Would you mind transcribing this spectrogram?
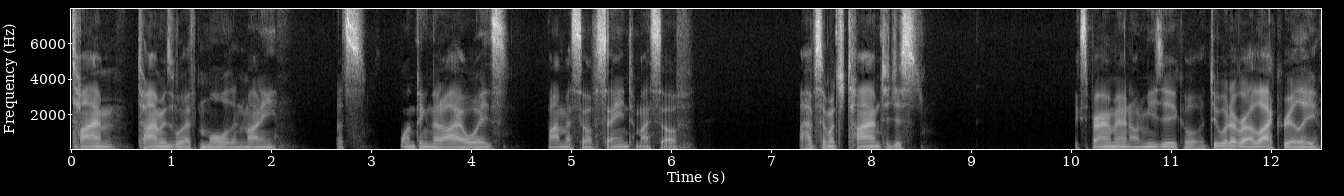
time time is worth more than money. That's one thing that I always find myself saying to myself, I have so much time to just experiment on music or do whatever I like, really.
